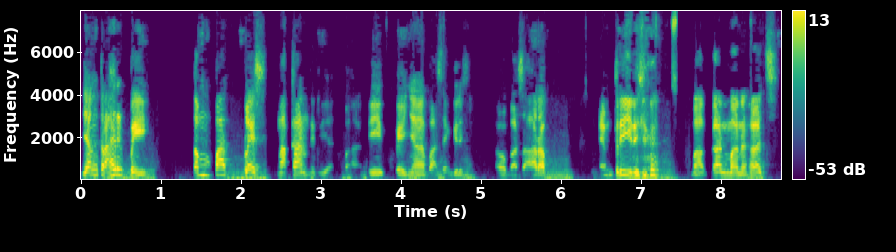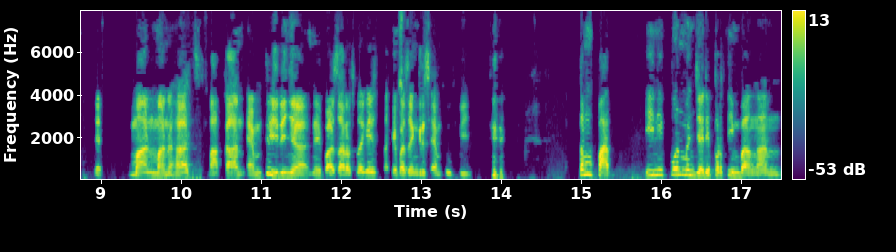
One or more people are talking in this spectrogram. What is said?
Yang terakhir P, tempat place makan gitu ya. Ini P-nya bahasa Inggris. Kalau bahasa Arab M3 ini. makan manhaj, ya, man manhaj, makan M3 ininya. Ini bahasa Arab sebagai pakai bahasa Inggris M2B. tempat ini pun menjadi pertimbangan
